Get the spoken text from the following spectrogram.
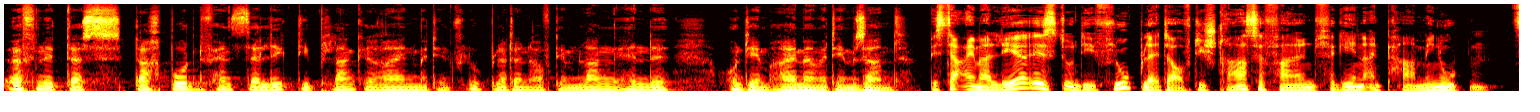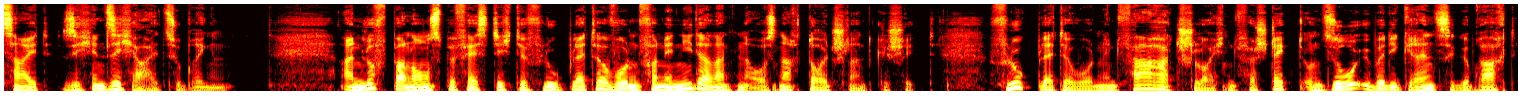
Öffnet das Dachbodenfenster, legt die Planke rein mit den Flugblättern auf dem langen Ende und dem Eimer mit dem Sand. Bis der Eimer leer ist und die Flugblätter auf die Straße fallen, vergehen ein paar Minuten. Zeit, sich in Sicherheit zu bringen. An Luftballons befestigte Flugblätter wurden von den Niederlanden aus nach Deutschland geschickt. Flugblätter wurden in Fahrradschläuchen versteckt und so über die Grenze gebracht.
